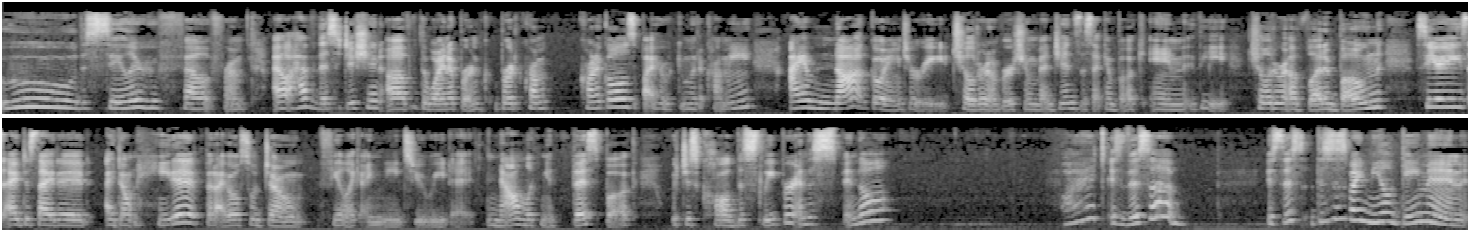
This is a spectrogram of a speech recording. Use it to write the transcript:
Ooh, The Sailor Who Fell From... I'll have this edition of The Wind Up Bird, Bird Chronicles by Haruki Murakami. I am not going to read Children of Virtue and Vengeance, the second book in the Children of Blood and Bone series. I decided I don't hate it, but I also don't feel like I need to read it. Now I'm looking at this book, which is called The Sleeper and the Spindle. What? Is this a... Is this... This is by Neil Gaiman.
